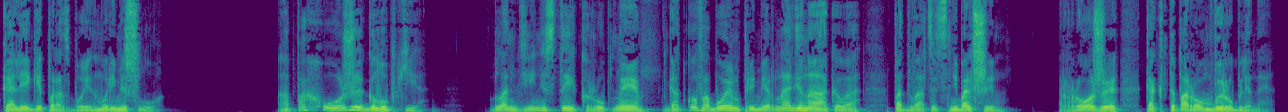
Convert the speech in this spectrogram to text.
коллеге по разбойному ремеслу. А похожи голубки. Блондинистые, крупные, годков обоим примерно одинаково, по двадцать с небольшим. Рожи, как топором вырублены.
